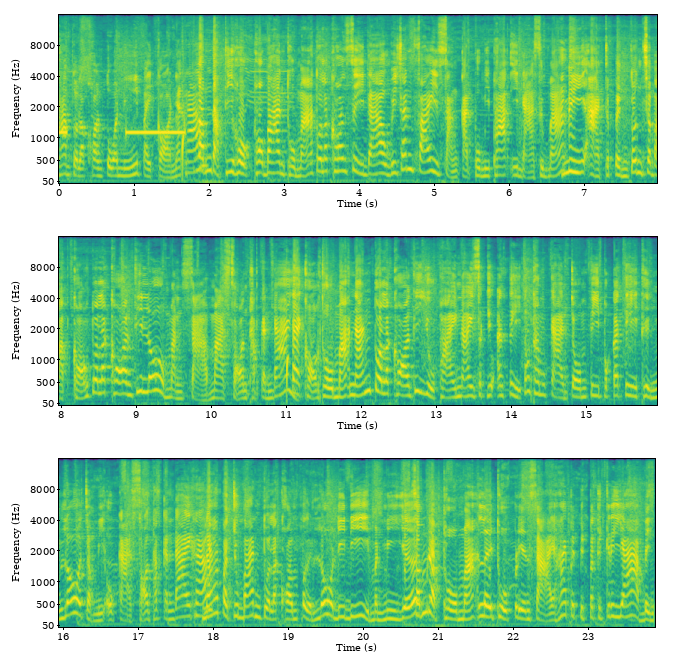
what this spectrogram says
ข้ามตัวละครตัวนี้ไปก่อนนะครับลำดับที่ 6พอบ้านโทมะตัวละคร 4 ดาววิชั่นไฟ สังกัดภูมิภาคอินาซึมะนี่อาจจะเป็นต้นฉบับของตัวละครที่โลมันสามารถซ้อนทับกันได้ แต่ของโทมะนั้นตัวละครที่อยู่ภายในสกิลอันติต้องทำการโจมตีปกติถึงโลจะมีโอกาสซ้อนทับกันได้ครับณปัจจุบันตัวละครเปิดโลดีๆ มันมีเยอะสำหรับโทมะเลยถูกเปลี่ยนสายให้ไปปิดปฏิกิริยาเบ่ง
